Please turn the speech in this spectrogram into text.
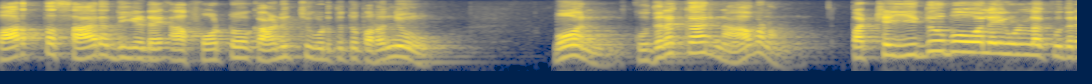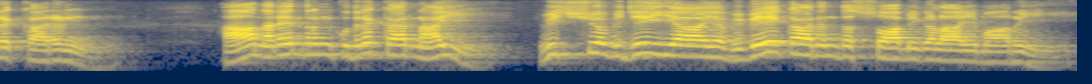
പാർത്ഥസാരഥിയുടെ ആ ഫോട്ടോ കാണിച്ചു കൊടുത്തിട്ട് പറഞ്ഞു മോൻ കുതിരക്കാരനാവണം. പക്ഷെ ഇതുപോലെയുള്ള കുതിരക്കാരൻ ആ നരേന്ദ്രൻ കുതിരക്കാരനായി വിശ്വവിജയിയായ വിവേകാനന്ദ സ്വാമികളായി മാറി.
